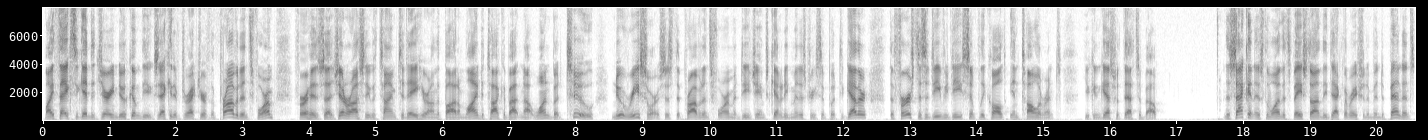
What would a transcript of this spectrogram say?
My thanks again to Jerry Newcombe, the executive director of the Providence Forum, for his uh, generosity with time today here on the bottom line to talk about not one but two new resources that Providence Forum and D. James Kennedy Ministries have put together. The first is a DVD simply called Intolerant. You can guess what that's about. The second is the one that's based on the Declaration of Independence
